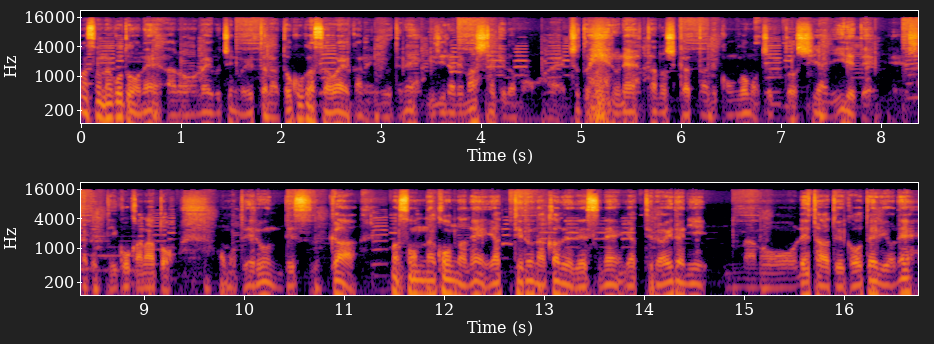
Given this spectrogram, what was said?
まあそんなことをね、あの、ライブ中にも言ったら、どこが爽やかな言うてね、いじられましたけども、はい、ちょっと昼ね、楽しかったんで、今後もちょっと視野に入れて喋、えー、っていこうかなと思ってるんですが、まあそんなこんなね、やってる中でですね、やってる間に、あの、レターというかお便りをね、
